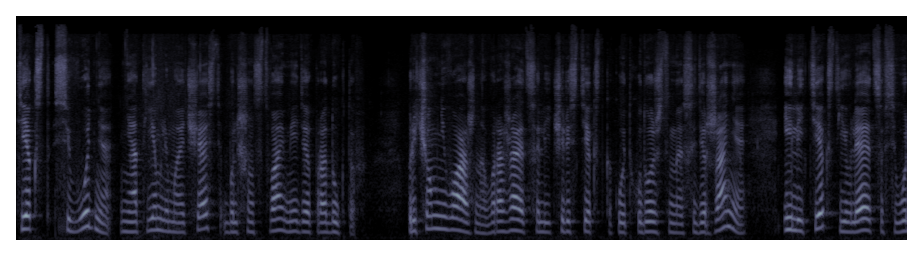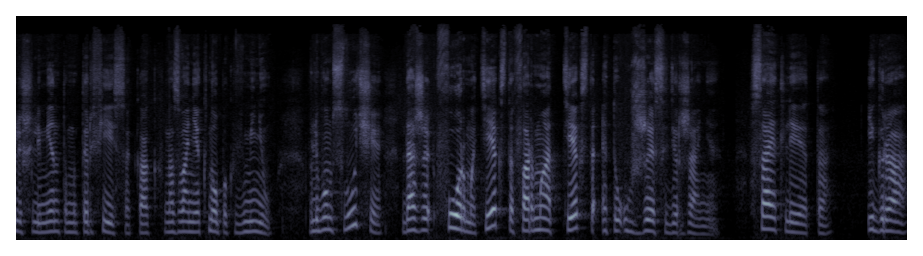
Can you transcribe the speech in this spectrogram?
Текст сегодня – неотъемлемая часть большинства медиапродуктов. Причем неважно, выражается ли через текст какое-то художественное содержание или текст является всего лишь элементом интерфейса, как название кнопок в меню – в любом случае, даже форма текста, формат текста – это уже содержание. Сайт ли это, игра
